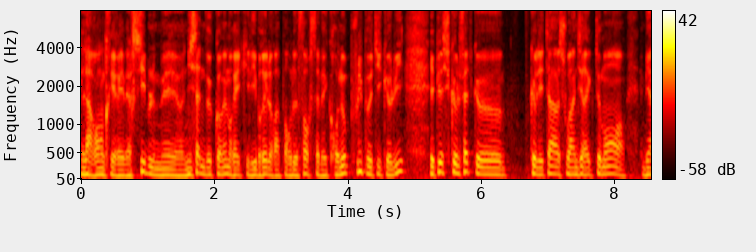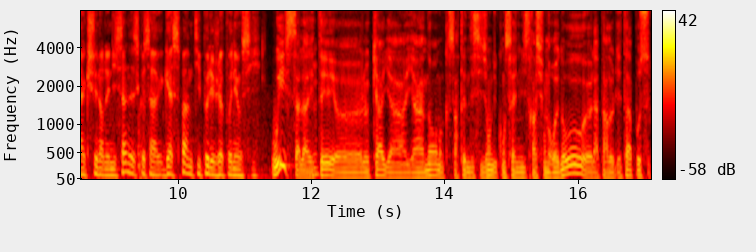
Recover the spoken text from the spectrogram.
La rendre irréversible, mais euh, Nissan veut quand même rééquilibrer le rapport de force avec Renault, plus petit que lui. Et puis est-ce que le fait que que l'État soit indirectement eh bien actionnaire de Nissan, est-ce que ça gasse pas un petit peu les Japonais aussi? Oui, ça l'a été euh, le cas il y, a, un an. Donc certaines décisions du Conseil d'administration de Renault, euh, la part de l'État pose,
